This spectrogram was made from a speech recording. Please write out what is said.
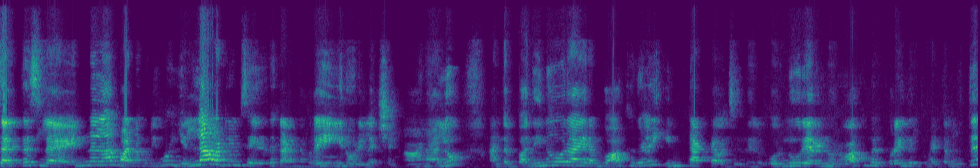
சர்க்கஸ்ல என்னெல்லாம் பண்ண முடியுமோ எல்லாவற்றையும் செய்தது கடந்த முறை ஈரோடு எலெக்ஷன் ஆனாலும் அந்த பதினோராயிரம் வாக்குகளை இன்டாக்டா வச்சிருந்தது ஒரு நூறு இருநூறு வாக்குகள் குறைந்திருக்குமே தவிர்த்து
